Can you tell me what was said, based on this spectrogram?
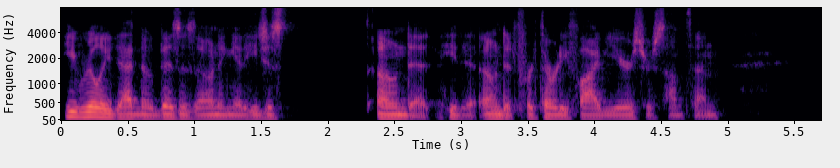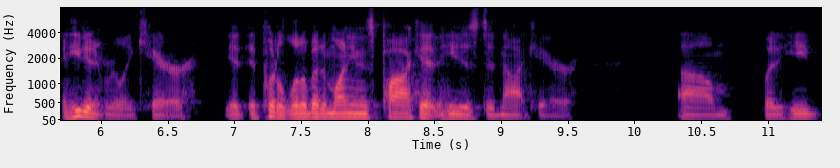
he really had no business owning it. He just owned it. He owned it for 35 years or something, and he didn't really care. It, it put a little bit of money in his pocket, and he just did not care. Um, but he,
